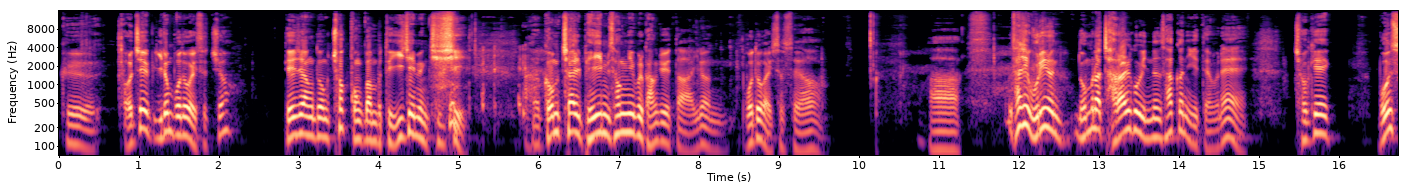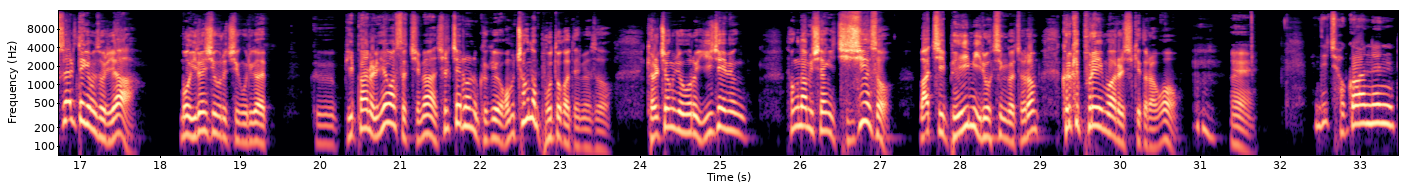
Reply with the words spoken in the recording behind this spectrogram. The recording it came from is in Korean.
그 어제 이런 보도가 있었죠. 대장동 첫 공판부터 이재명 지시 어, 검찰 배임 성립을 강조했다 이런 보도가 있었어요. 아 사실 우리는 너무나 잘 알고 있는 사건이기 때문에 저게 뭔 쓰잘데기없는 소리야. 뭐 이런 식으로 지금 우리가 그 비판을 해왔었지만 실제로는 그게 엄청난 보도가 되면서 결정적으로 이재명 성남시장이 지시해서 마치 배임이 이루어진 것처럼 그렇게 프레임화를 시키더라고. 음. 예. 근데 저거는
